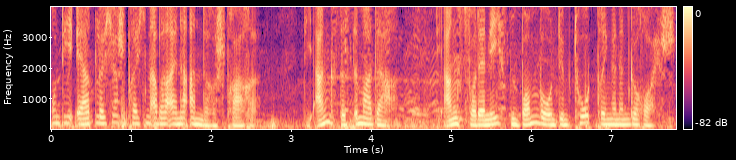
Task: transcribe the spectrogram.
und die Erdlöcher sprechen aber eine andere Sprache. Die Angst ist immer da. Die Angst vor der nächsten Bombe und dem todbringenden Geräusch.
